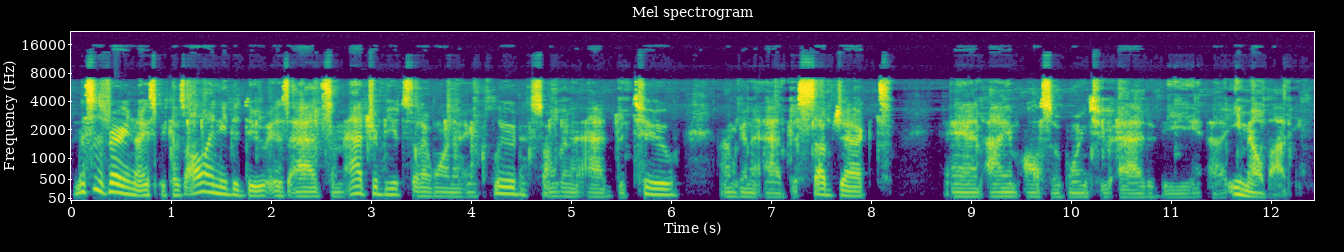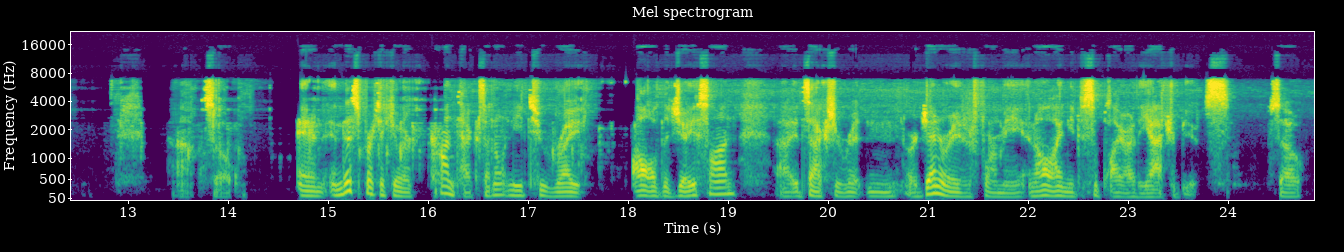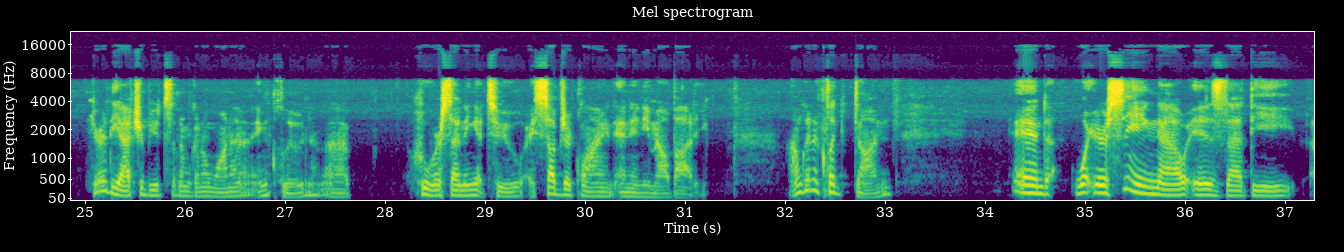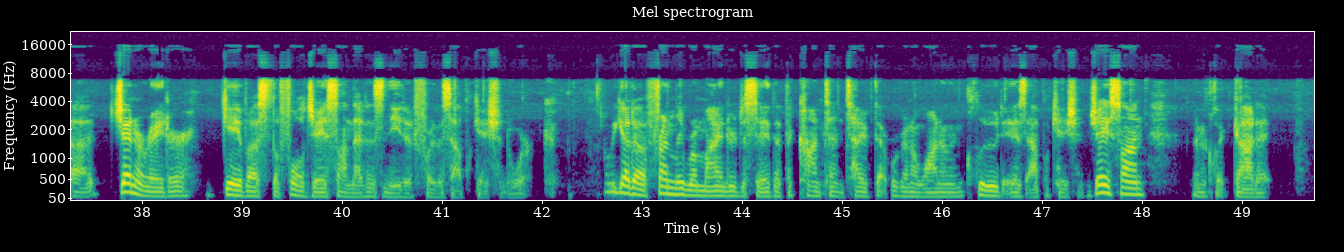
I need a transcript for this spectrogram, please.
And this is very nice because all I need to do is add some attributes that I want to include. So I'm going to add the to, I'm going to add the subject, and I am also going to add the uh, email body. Uh, so, and in this particular context, I don't need to write all the JSON. Uh, it's actually written or generated for me, and all I need to supply are the attributes. So here are the attributes that I'm going to want to include, uh, who we're sending it to, a subject line, and an email body. I'm going to click Done. And what you're seeing now is that the uh, generator gave us the full JSON that is needed for this application to work we get a friendly reminder to say that the content type that we're going to want to include is application JSON. I'm going to click got it.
